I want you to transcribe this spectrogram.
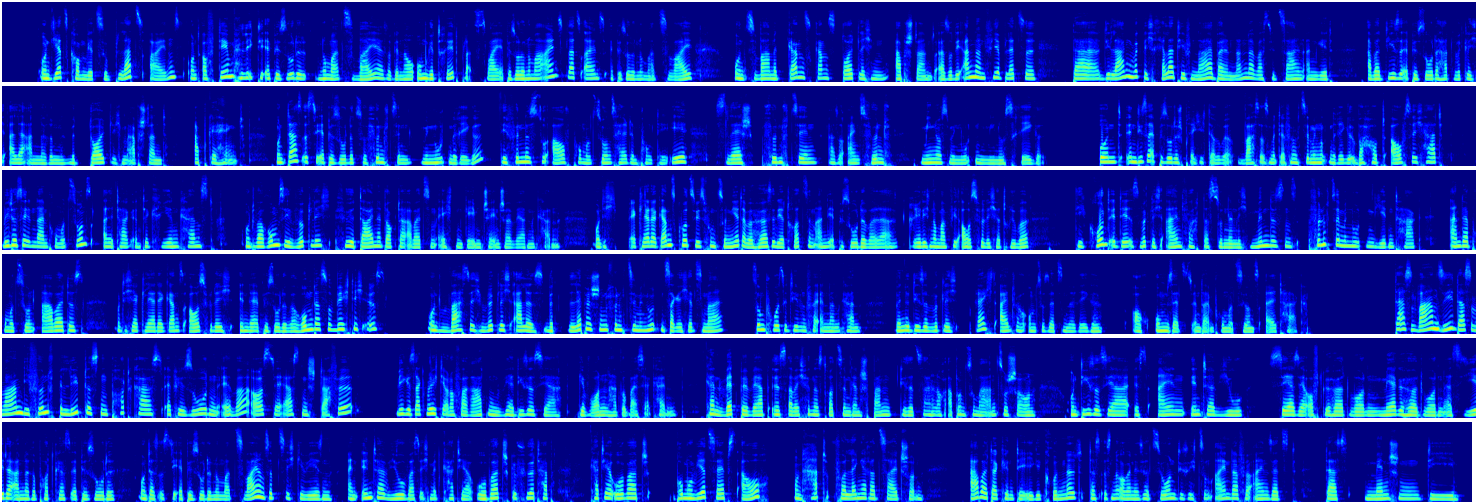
Und jetzt kommen wir zu Platz 1 und auf dem liegt die Episode Nummer 2, also genau umgedreht, Platz 2, Episode Nummer 1, Platz 1, Episode Nummer 2 und zwar mit ganz, ganz deutlichem Abstand. Also die anderen vier Plätze, da, die lagen wirklich relativ nahe beieinander, was die Zahlen angeht. Aber diese Episode hat wirklich alle anderen mit deutlichem Abstand abgehängt. Und das ist die Episode zur 15-Minuten-Regel. Die findest du auf promotionsheldin.de slash 15, also 1,5 minus Minuten minus Regel. Und in dieser Episode spreche ich darüber, was es mit der 15-Minuten-Regel überhaupt auf sich hat, wie du sie in deinen Promotionsalltag integrieren kannst und warum sie wirklich für deine Doktorarbeit zum echten Gamechanger werden kann. Und ich erkläre dir ganz kurz, wie es funktioniert, aber hör sie dir trotzdem an, die Episode, weil da rede ich nochmal viel ausführlicher drüber. Die Grundidee ist wirklich einfach, dass du nämlich mindestens 15 Minuten jeden Tag an der Promotion arbeitest und ich erkläre dir ganz ausführlich in der Episode, warum das so wichtig ist und was sich wirklich alles mit läppischen 15 Minuten, sage ich jetzt mal, zum Positiven verändern kann, wenn du diese wirklich recht einfach umzusetzende Regel auch umsetzt in deinem Promotionsalltag. Das waren sie, das waren die fünf beliebtesten Podcast-Episoden ever aus der ersten Staffel. Wie gesagt, will ich dir auch noch verraten, wer dieses Jahr gewonnen hat, wobei es ja kein, kein Wettbewerb ist, aber ich finde es trotzdem ganz spannend, diese Zahlen auch ab und zu mal anzuschauen. Und dieses Jahr ist ein Interview sehr, sehr oft gehört worden, mehr gehört worden als jede andere Podcast-Episode. Und das ist die Episode Nummer 72 gewesen, ein Interview, was ich mit Katja Urbatsch geführt habe. Katja Urbatsch promoviert selbst auch und hat vor längerer Zeit schon Arbeiterkind.de gegründet. Das ist eine Organisation, die sich zum einen dafür einsetzt, dass Menschen, die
